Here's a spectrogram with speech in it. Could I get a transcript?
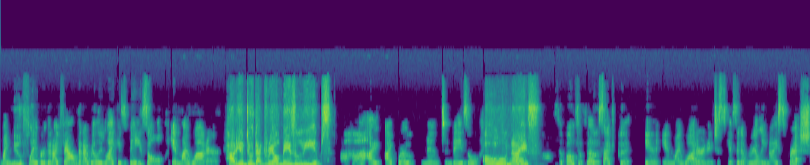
my new flavor that I found that I really like is basil in my water. How do you do that? Real basil leaves? Uh-huh. I, I grow mint and basil. Oh, nice. So both of those I've put in in my water and it just gives it a really nice fresh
